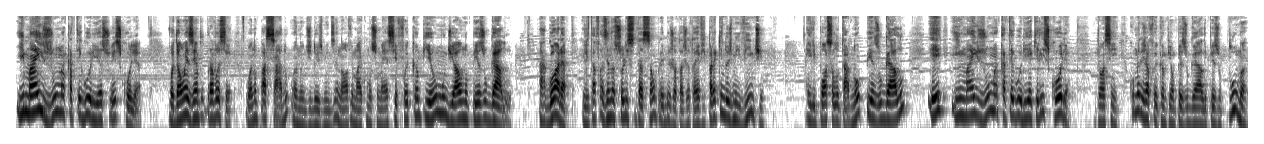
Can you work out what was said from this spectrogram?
e mais uma categoria à sua escolha. Vou dar um exemplo para você. O ano passado, ano de 2019, Michael Mussumessi foi campeão mundial no peso galo. Agora, ele está fazendo a solicitação para a IBJJF para que em 2020 ele possa lutar no peso galo e em mais uma categoria que ele escolha. Então, assim, como ele já foi campeão peso galo e peso pluma,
